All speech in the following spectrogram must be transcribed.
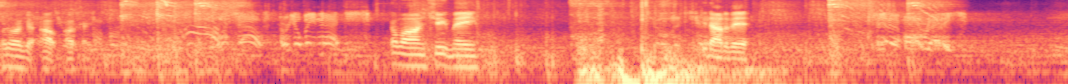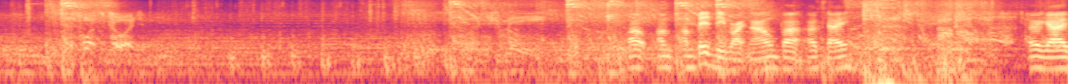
Where do I go? Oh, okay. Come on, shoot me. Get out of here. Well, I'm, I'm busy right now, but okay. There we go.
